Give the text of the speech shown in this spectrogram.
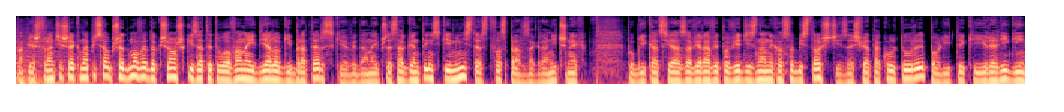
Papież Franciszek napisał przedmowę do książki zatytułowanej Dialogi braterskie, wydanej przez argentyńskie Ministerstwo Spraw Zagranicznych. Publikacja zawiera wypowiedzi znanych osobistości ze świata kultury, polityki i religii.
